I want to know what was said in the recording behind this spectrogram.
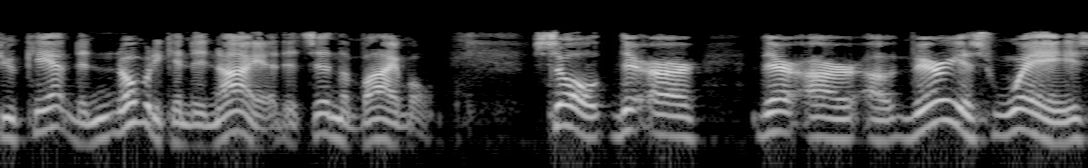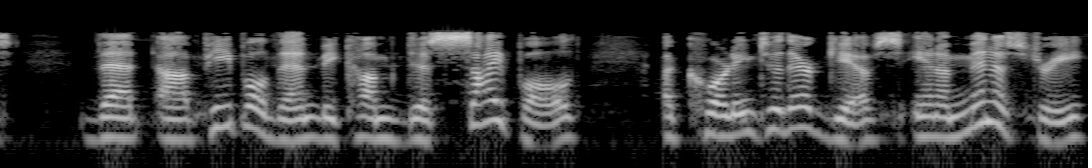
You can't nobody can deny it. It's in the Bible. So there are there are uh, various ways that uh, people then become discipled according to their gifts in a ministry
